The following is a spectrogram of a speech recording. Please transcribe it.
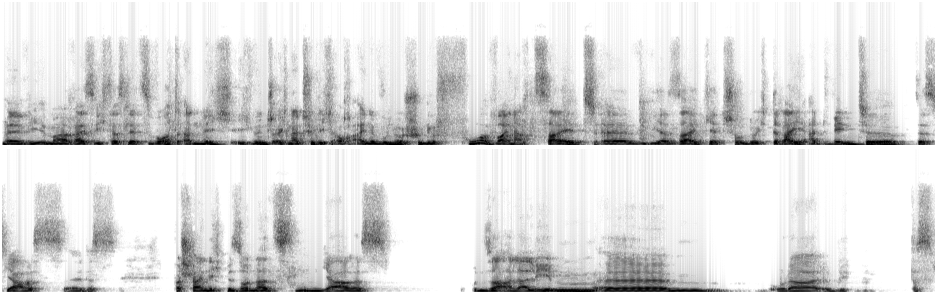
äh, wie immer reiße ich das letzte Wort an mich. Ich wünsche euch natürlich auch eine wunderschöne Vorweihnachtszeit. Äh, ihr seid jetzt schon durch drei Advente des Jahres, äh, des wahrscheinlich besondersten Jahres unser aller Leben ähm, oder das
